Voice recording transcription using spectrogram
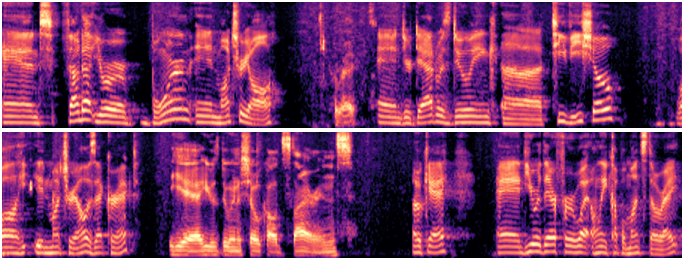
and found out you were born in Montreal. Correct. And your dad was doing a TV show while he, in Montreal. Is that correct? Yeah, he was doing a show called Sirens. Okay. And you were there for what? Only a couple months though, right?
